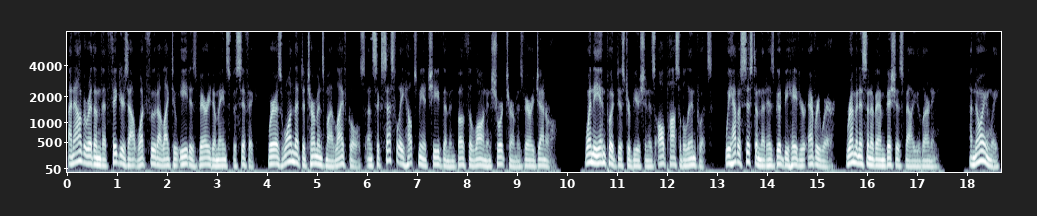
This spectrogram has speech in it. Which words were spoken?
An algorithm that figures out what food I like to eat is very domain specific, whereas one that determines my life goals and successfully helps me achieve them in both the long and short term is very general. When the input distribution is all possible inputs, we have a system that has good behavior everywhere, reminiscent of ambitious value learning. Annoyingly,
